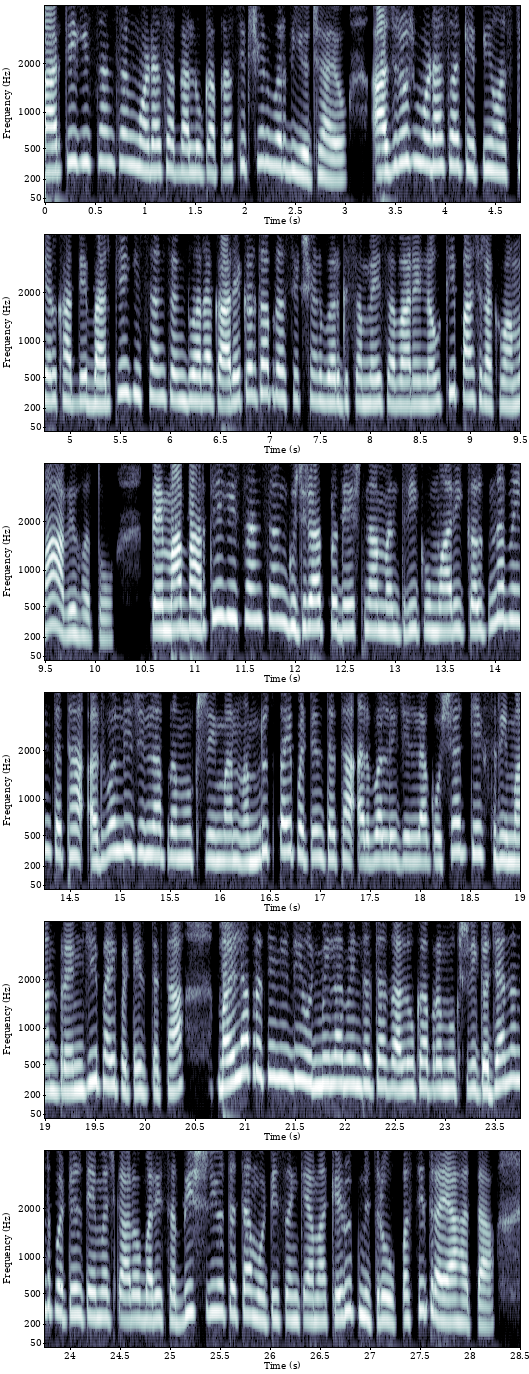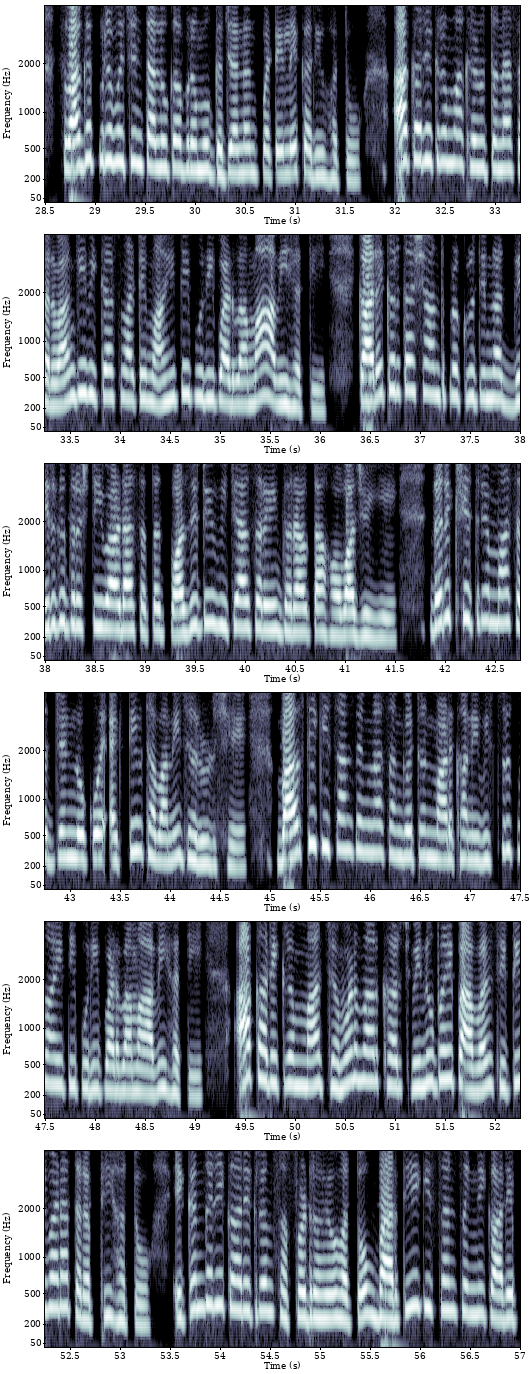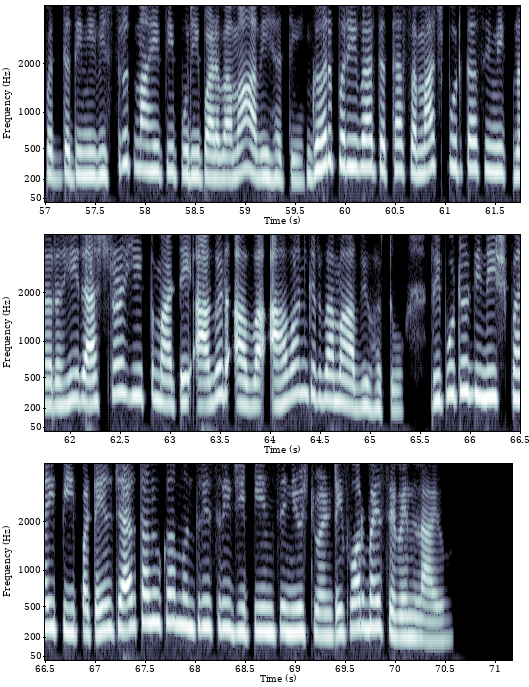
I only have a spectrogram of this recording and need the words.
ભારતીય કિસાન સંઘ મોડાસા તાલુકા પ્રશિક્ષણ વર્ગ યોજાયો. આજરોજ મોડાસા કેપી હોસ્ટેલ ખાતે ભારતીય કિસાન સંઘ દ્વારા કાર્યકર્તા પ્રશિક્ષણ વર્ગ સમય સવારે નવથી પાંચ રાખવામાં આવ્યો હતો. તેમાં ભારતીય કિસાન સંઘ, ગુજરાત પ્રદેશના મંત્રી કુમારી કલ્પનાબેન તથા અરવલ્લી જિલ્લા પ્રમુખ શ્રીમાન અમૃતભાઈ પટેલ તથા અરવલ્લી જિલ્લા કોષાધ્યક્ષ શ્રીમાન પ્રેમજીભાઈ પટેલ તથા મહિલા પ્રતિનિધિ ઉર્મિલાબેન તથા તાલુકા પ્રમુખ શ્રી ગજાનંદ પટેલ તેમજ કારોબારી સભ્યશ્રીઓ તથા મોટી સંખ્યામાં ખેડૂત મિત્રો ઉપસ્થિત રહ્યા હતા. સ્વાગત પ્રવચન તાલુકા પ્રમુખ ગજાનંદ પટેલે કર્યું હતું. આ કાર્યક્રમમાં ખેડૂતોના સર્વાંગી વિકાસ માટે માહિતી પૂરી પાડવામાં આવી હતી. કાર્યકર્તા શાંત પ્રકૃતિના દીર્ઘ દ્રષ્ટિવાળા સતત પોઝિટિવ વિચારસરણી ધરાવતા હોવા જોઈએ. દરેક ક્ષેત્રમાં સજ્જન લોકો એક્ટિવ થવાની જરૂર છે. ભારતીય કિસાન સંઘના સંગઠન માળખાની વિસ્તૃત માહિતી પૂરી પાડવામાં આવી હતી. આ કાર્યક્રમમાં જમણવાર ખર્ચ વિનુભાઈ પાવન સિટીવાડા તરફથી હતો. એકંદરે કાર્યક્રમ સફળ રહ્યો હતો. ભારતીય કિસાન સંઘની કાર્યપદ્ધતિની વિસ્તૃત માહિતી પૂરી પાડવામાં આવી હતી. ઘર પરિવાર તથા સમાજ પૂરતા સીમિત ન રહી રાષ્ટ્રહિત માટે આગળ આવવા આહવાન કરવામાં આવ્યું હતું. રિપોર્ટર દિનેશભાઈ પી પટેલ, ચાર તાલુકા મંત્રી Shri GPMC news twenty four by seven live.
